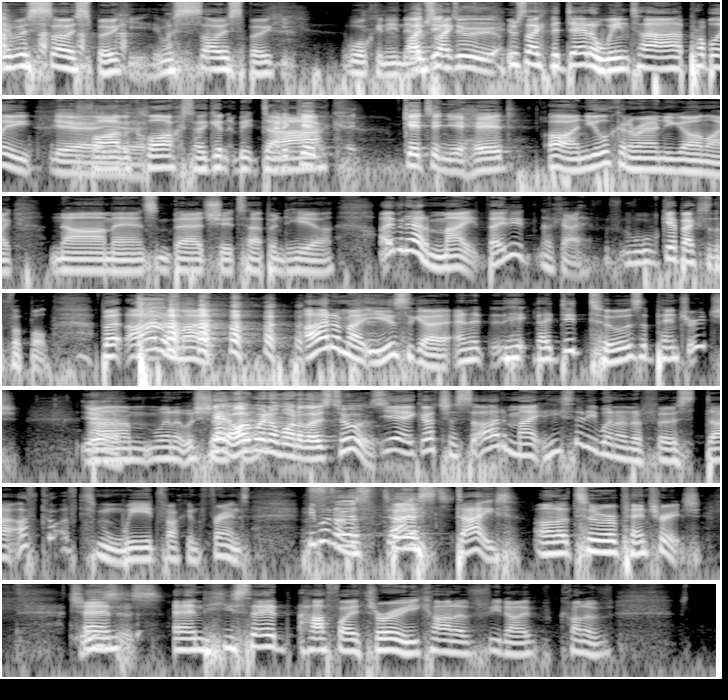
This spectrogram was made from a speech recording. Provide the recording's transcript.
it was so spooky. It was so spooky walking in there. I it was did like do- it was like the dead of winter, probably Yeah, five yeah. o'clock, so getting a bit And dark. it, get, it gets in your head. Oh, and you're looking around, you're going like, "Nah, man, some bad shit's happened here." I even had a mate. They did okay. We'll get back to the football, but I had a mate. I had a mate years ago, and it, they did tours of Pentridge. Yeah. Um, when it was shut Yeah, I down. went on one of those tours. Yeah, gotcha. So I had a mate. He said he went on a first date. I've got some weird fucking friends. He went First on a first date on a tour of Pentridge. Jesus. And and he said halfway through, he kind of, you know, kind of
